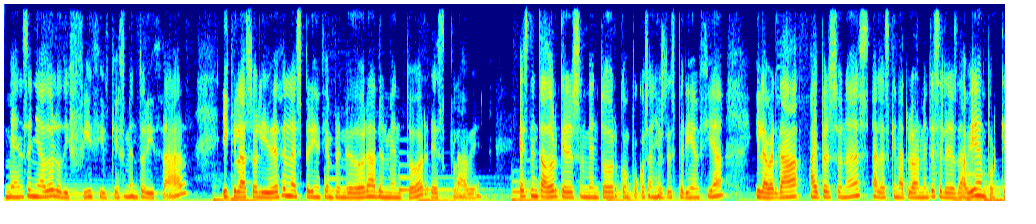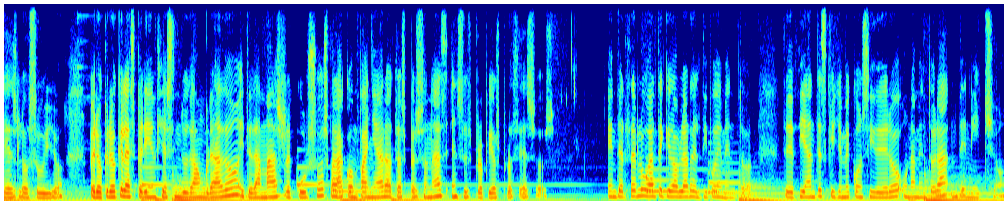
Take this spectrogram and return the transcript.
me ha enseñado lo difícil que es mentorizar y que la solidez en la experiencia emprendedora del mentor es clave. Es tentador que eres el mentor con pocos años de experiencia y la verdad hay personas a las que naturalmente se les da bien porque es lo suyo, pero creo que la experiencia es sin duda un grado y te da más recursos para acompañar a otras personas en sus propios procesos. En tercer lugar, te quiero hablar del tipo de mentor. Te decía antes que yo me considero una mentora de nicho.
